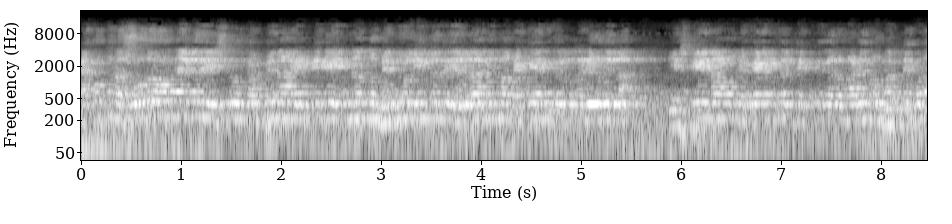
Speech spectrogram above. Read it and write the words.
ಯಾಕಂದ್ರೆ ಸೂತ್ರವನ್ನು ಇಲ್ಲದೆ ಇಷ್ಟು ಕಬ್ಬಿನ, ಇಟ್ಟಿಗೆ, ಇನ್ನೊಂದು ಮೆನ್ಯುವಲ್ ಇಲ್ಲದೆ ಎಲ್ಲ ನಿಮ್ಮ ಮೆಕ್ಯಾನಿಕಲ್ ನಡೆಯುವುದಿಲ್ಲ. ಎಷ್ಟೇ ನಾವು ಮೆಕ್ಯಾನಿಕಲ್ ಟೆಕ್ನಿಕಲ್ ಮಾಡಿದ್ರು ಮತ್ತೆ ಕೂಡ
